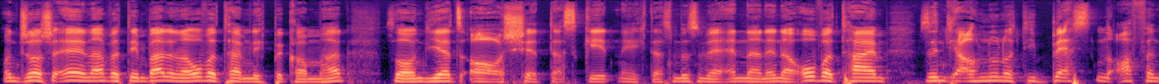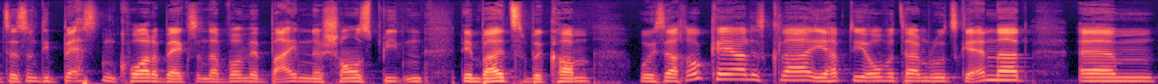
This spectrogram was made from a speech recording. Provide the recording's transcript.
und Josh Allen einfach den Ball in der Overtime nicht bekommen hat. So, und jetzt, oh shit, das geht nicht, das müssen wir ändern. In der Overtime sind ja auch nur noch die besten Offenses und die besten Quarterbacks und da wollen wir beiden eine Chance bieten, den Ball zu bekommen, wo ich sage, okay, alles klar, ihr habt die Overtime-Routes geändert, ähm,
